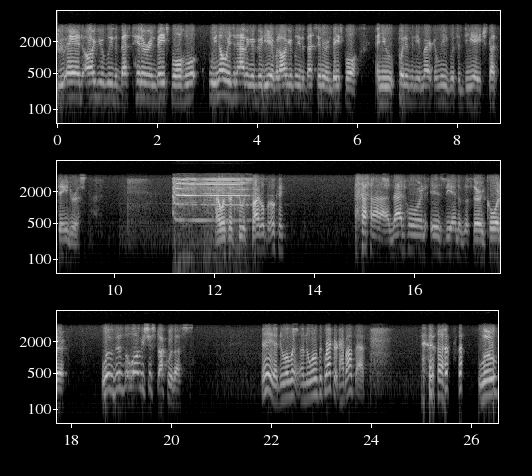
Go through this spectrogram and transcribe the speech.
you add arguably the best hitter in baseball, who we know isn't having a good year, but arguably the best hitter in baseball, and you put him in the American League with a DH. That's dangerous. I was that suicidal, but okay. that horn is the end of the third quarter. Lou, this is the longest you're stuck with us. Hey, a new one- a new Olympic record. How about that? Lou,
